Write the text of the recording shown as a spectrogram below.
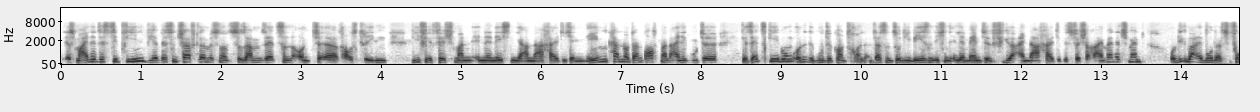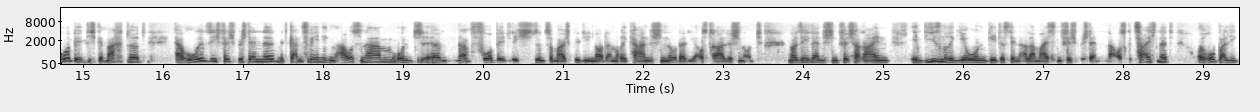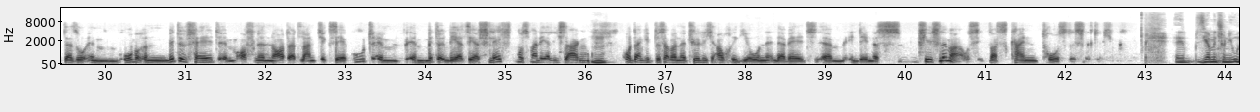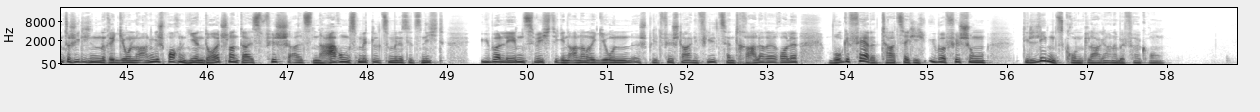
ist meine Disziplin. Wir Wissenschaftler müssen uns zusammensetzen und äh, rauskriegen, wie viel Fisch man in den nächsten Jahren nachhaltig entnehmen kann. Und dann braucht man eine gute Gesetzgebung und eine gute Kontrolle. Das sind so die wesentlichen Elemente für ein nachhaltiges Fischereimanagement. Und überall, wo das vorbildlich gemacht wird, erholen sich Fischbestände mit ganz wenigen Ausnahmen. Und äh, na, vorbildlich sind zum Beispiel die nordamerikanischen oder die australischen und neuseeländischen Fischereien. In diesen Regionen geht es den allermeisten Fischbeständen ausgezeichnet. Europa liegt da so im oberen Mittelfeld, im offenen Nordatlantik sehr gut, im, im Mittelmeer sehr schlecht, muss man ehrlich sagen. Mhm. Und dann gibt es aber natürlich auch Regionen in der Welt, ähm, in denen es viel schlimmer aussieht, was kein Trost ist wirklich. Äh, Sie haben jetzt schon die unterschiedlichen Regionen angesprochen. Hier in Deutschland, da ist Fisch als Nahrungsmittel zumindest jetzt nicht überlebenswichtig. In anderen Regionen spielt Fisch da eine viel zentralere Rolle. Wo gefährdet tatsächlich Überfischung die Lebensgrundlage einer Bevölkerung?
